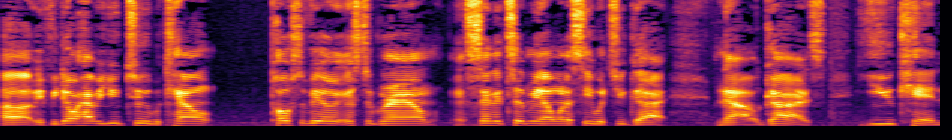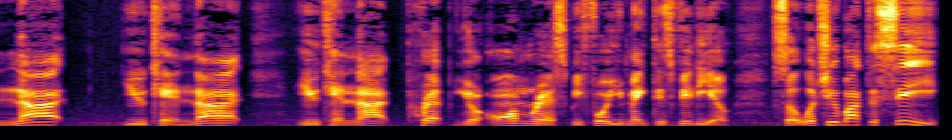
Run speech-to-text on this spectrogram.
Uh, if you don't have a YouTube account, post a video on Instagram and send it to me. I want to see what you got. Now, guys, you cannot, you cannot, you cannot prep your armrest before you make this video. So what you're about to see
